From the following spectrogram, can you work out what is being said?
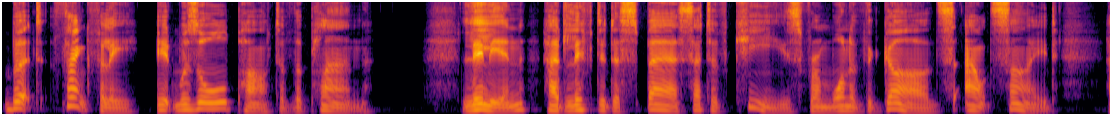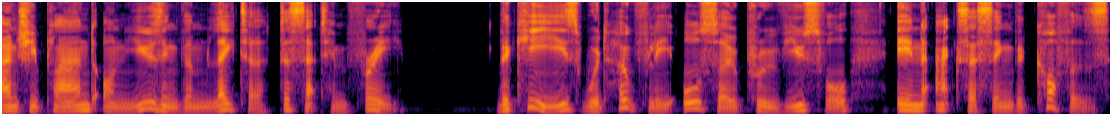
but thankfully it was all part of the plan. Lillian had lifted a spare set of keys from one of the guards outside, and she planned on using them later to set him free. The keys would hopefully also prove useful in accessing the coffers,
